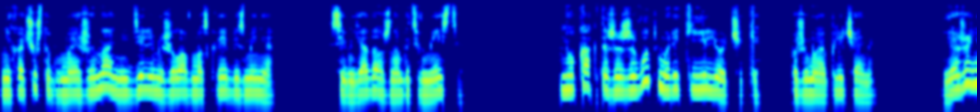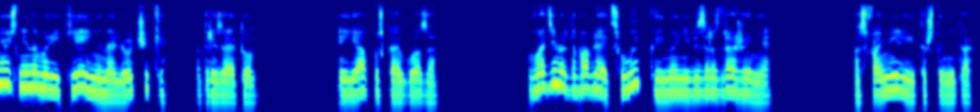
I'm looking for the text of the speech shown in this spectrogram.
Не хочу, чтобы моя жена неделями жила в Москве без меня. Семья должна быть вместе. Но как-то же живут моряки и летчики, пожимая плечами. Я женюсь не на моряке и не на летчике, отрезает он. И я опускаю глаза. Владимир добавляет с улыбкой, но не без раздражения. А с фамилией-то что не так?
